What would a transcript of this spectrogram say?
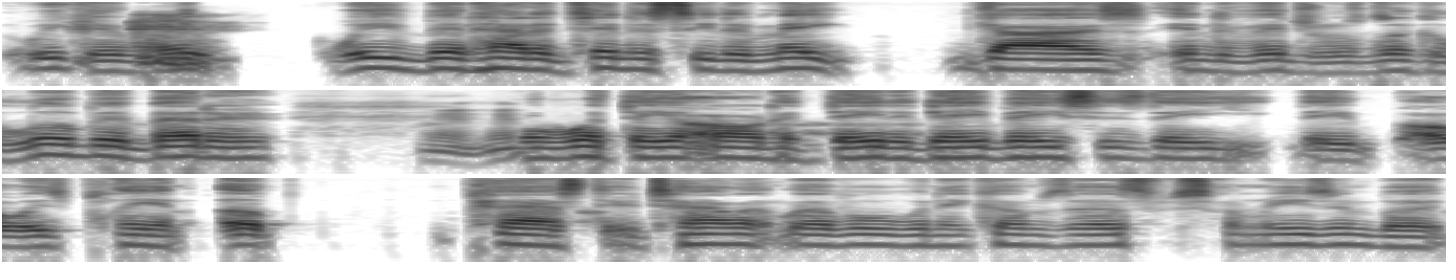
we can make, we've been had a tendency to make guys individuals look a little bit better mm-hmm. than what they are on a day to day basis. They they always playing up past their talent level when it comes to us for some reason. But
